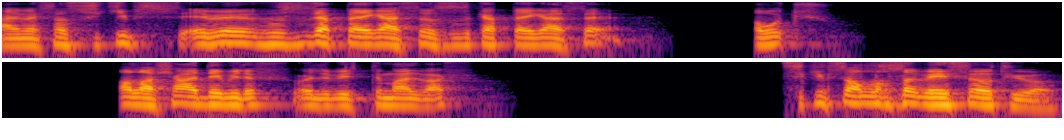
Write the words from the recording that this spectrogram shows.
Yani mesela Skips eve hırsız yapmaya gelse, hırsızlık yapmaya gelse havuç al aşağı edebilir. Öyle bir ihtimal var. Skips Allah'la vs atıyor.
